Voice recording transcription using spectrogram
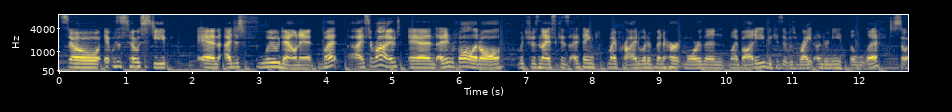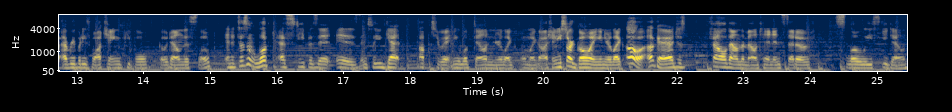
So it was so steep and I just flew down it, but I survived and I didn't fall at all which was nice because I think my pride would have been hurt more than my body because it was right underneath the lift. So everybody's watching people go down this slope. And it doesn't look as steep as it is until you get up to it and you look down and you're like, oh my gosh. And you start going and you're like, oh, okay, I just fell down the mountain instead of slowly ski down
